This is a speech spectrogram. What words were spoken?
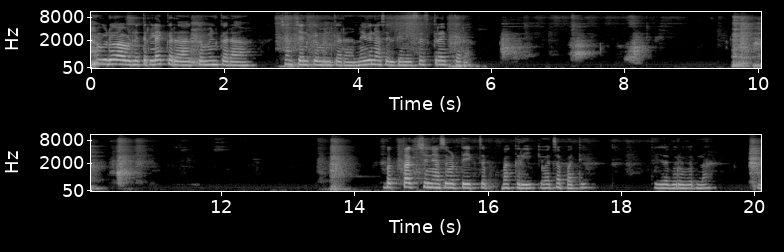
व्हिडिओ आवडले तर लाईक करा कमेंट करा छान छान कमेंट करा. नवीन असेल त्याने सबस्क्राईब करा. बघता क्षणी असं वाटतं एक चप भाकरी किंवा चपाती. त्याच्याबरोबर ना. हो.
